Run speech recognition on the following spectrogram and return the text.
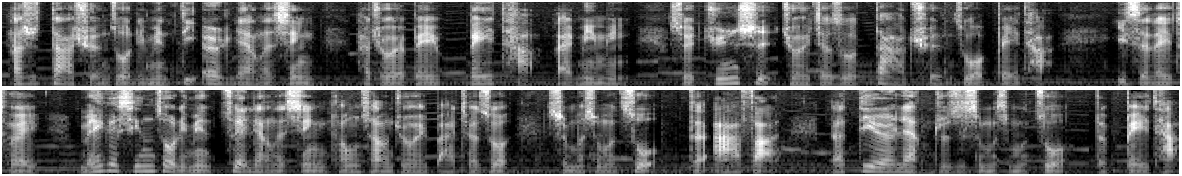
它是大犬座里面第二亮的星，它就会被贝塔来命名，所以军事就会叫做大犬座贝塔。以此类推，每一个星座里面最亮的星，通常就会把叫做什么什么座的阿法，那第二亮就是什么什么座的贝塔。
